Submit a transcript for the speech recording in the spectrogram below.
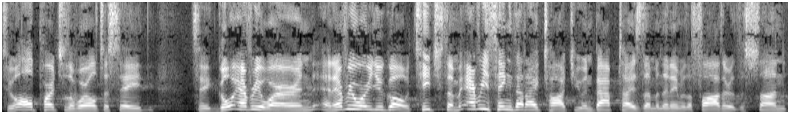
to all parts of the world to say, to go everywhere, and, and everywhere you go, teach them everything that I taught you and baptize them in the name of the Father, the Son,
